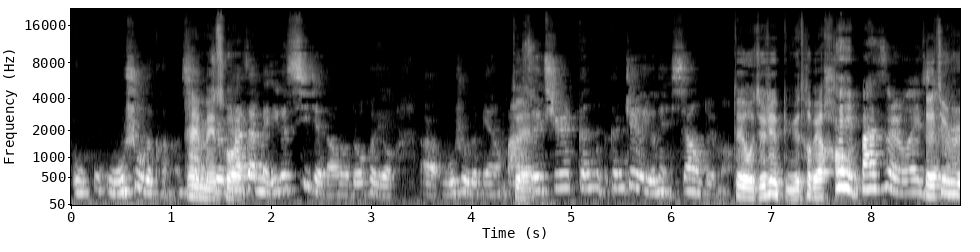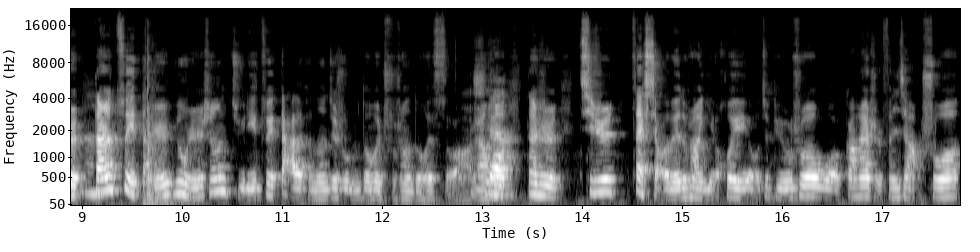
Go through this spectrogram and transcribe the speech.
无无数的可能性，哎没错就是它在每一个细节当中都会有呃无数的变化，对所以其实跟跟这个有点像，对吗？对，我觉得这个比喻特别好。对八字儿我也觉对，就是嗯当然最大人用人生举例最大的可能就是我们都会出生都会死亡，然后是但是其实，在小的维度上也会有，就比如说我刚开始分享说，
